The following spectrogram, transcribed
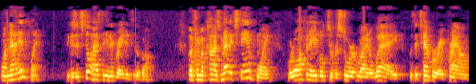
on that implant because it still has to integrate into the bone. But from a cosmetic standpoint, we're often able to restore it right away with a temporary crown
